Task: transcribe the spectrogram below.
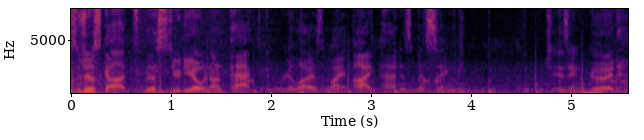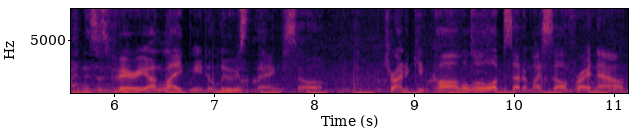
So just got to the studio and unpacked and realized my iPad is missing, which isn't good. And this is very unlike me to lose things, so trying to keep calm, a little upset at myself right now.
